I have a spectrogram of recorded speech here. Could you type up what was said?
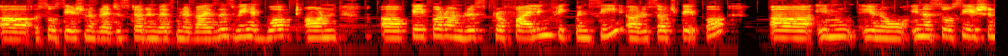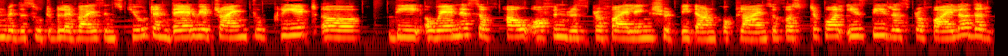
uh, Association of Registered Investment Advisors, we had worked on a paper on risk profiling frequency, a research paper, uh, in you know in association with the Suitable Advice Institute, and there we are trying to create uh, the awareness of how often risk profiling should be done for clients. So first of all, is the risk profiler the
